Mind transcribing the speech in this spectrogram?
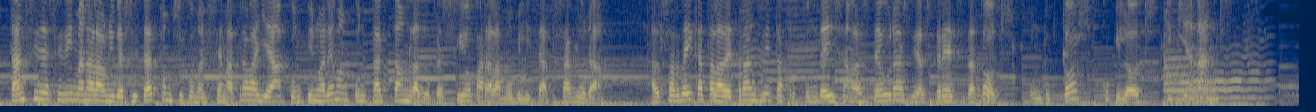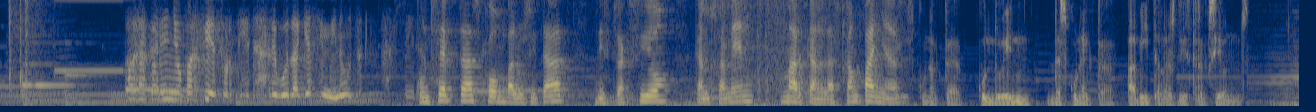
Tant si decidim anar a la universitat com si comencem a treballar, continuarem en contacte amb l'educació per a la mobilitat segura. El Servei Català de Trànsit aprofundeix en els deures i els drets de tots, conductors, copilots i vianants. Hola, carinyo, per fi he sortit. Arribo d'aquí a 5 minuts. Espera. Conceptes com velocitat, distracció, cansament, marquen les campanyes. Desconnecta. Conduint, desconnecta. Evita les distraccions.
